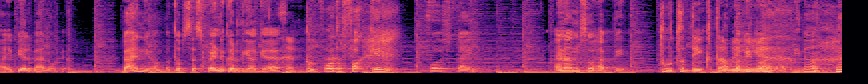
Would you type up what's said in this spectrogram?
आईपीएल बैन हो गया। बैन नहीं हुआ मतलब सस्पेंड कर दिया गया है for the fucking first time and I am so happy तू तो देखता भी नहीं तो है। I'm ना।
